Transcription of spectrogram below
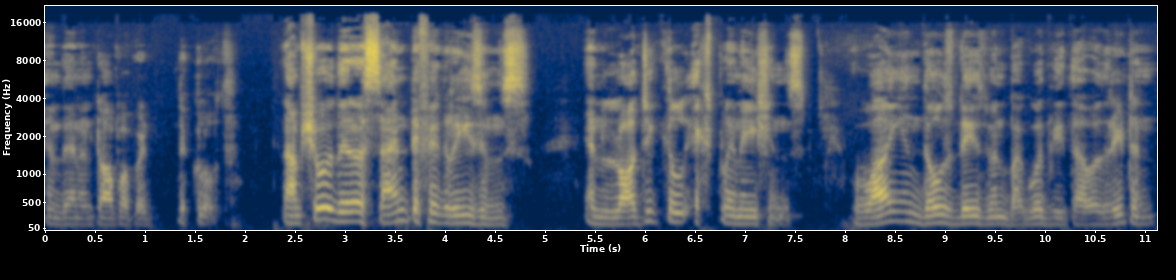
and then on top of it, the cloth. Now, I'm sure there are scientific reasons and logical explanations why in those days when Bhagavad Gita was written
